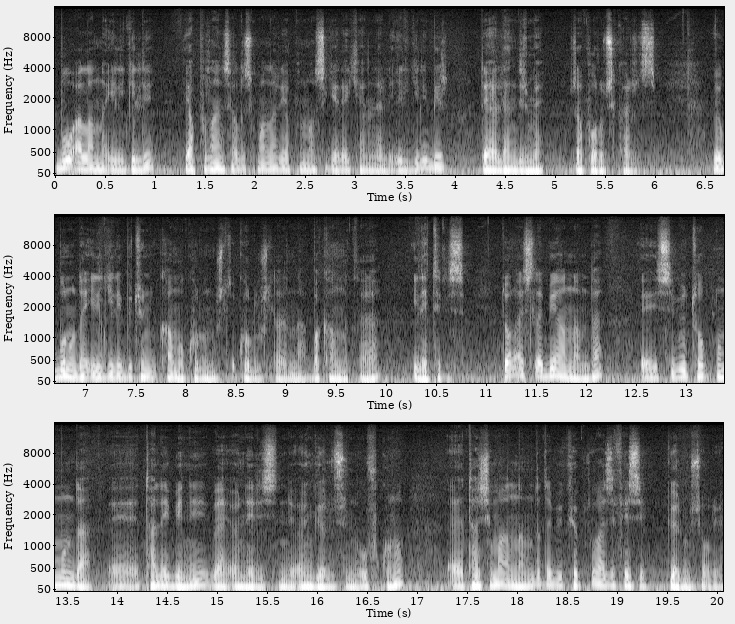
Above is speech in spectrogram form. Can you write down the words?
Bu alanla ilgili yapılan çalışmalar, yapılması gerekenlerle ilgili bir değerlendirme raporu çıkarırız. Ve bunu da ilgili bütün kamu kuruluş, kuruluşlarına, bakanlıklara iletiriz. Dolayısıyla bir anlamda e, sivil toplumun da e, talebini ve önerisini, öngörüsünü, ufkunu e, taşıma anlamında da bir köprü vazifesi görmüş oluyor.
